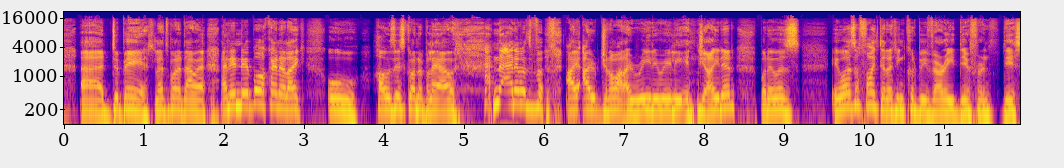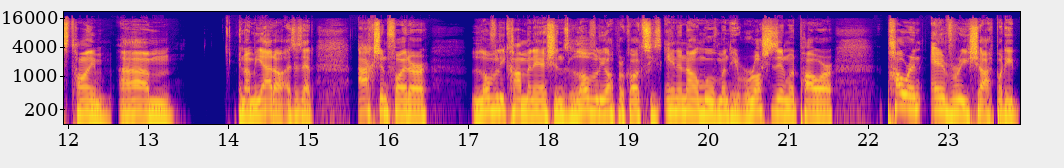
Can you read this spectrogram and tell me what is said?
uh, debate. Let's put it that way. And then they're both kind of like, oh, how is this going to play out? and, and, it was, I, I, you know what? I really, really enjoyed it. But it was, it was a fight that I think could be very different this time. Um, you know, Miado, as I said, action fighter. Lovely combinations, lovely uppercuts. He's in and out movement. He rushes in with power, power in every shot, but he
